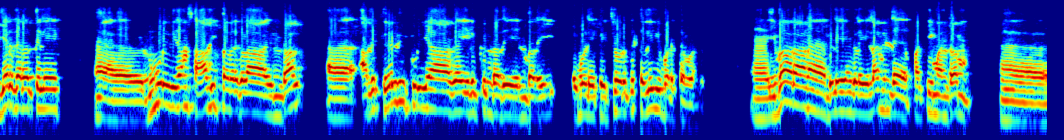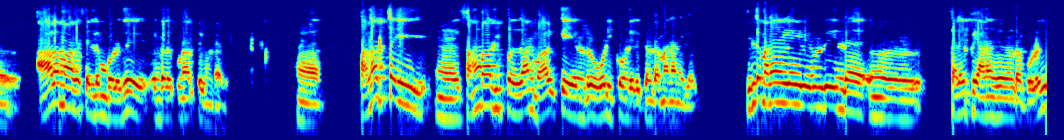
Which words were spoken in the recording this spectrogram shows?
உயர்தரத்திலே ஆஹ் நூறு வீதம் சாதிப்பவர்களா என்றால் அது கேள்விக்குறியாக இருக்கின்றது என்பதை எங்களுடைய பெற்றோருக்கு தெளிவுபடுத்த வேண்டும். ஆஹ் இவ்வாறான விடயங்களை எல்லாம் இந்த பட்டிமன்றம் ஆஹ் ஆழமாக செல்லும் பொழுது எங்களுக்கு உணர்த்துகின்றது. ஆஹ் பணத்தை சம்பாதிப்பதுதான் வாழ்க்கை என்று ஓடிக்கொண்டிருக்கின்ற மனநிலை. இந்த மனநிலையிலிருந்து இந்த ஆஹ் தலைப்பை அணுகுகின்ற பொழுது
